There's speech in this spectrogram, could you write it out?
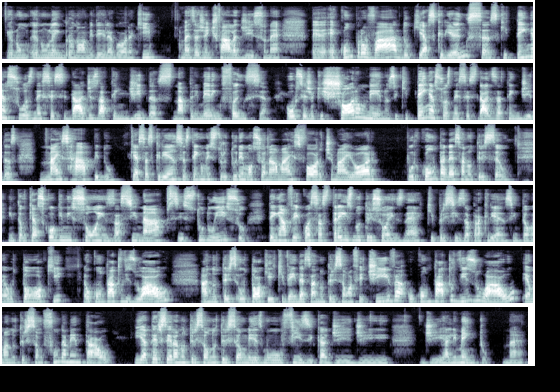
Eu não, eu não lembro o nome dele agora aqui, mas a gente fala disso, né? É, é, comprovado que as crianças que têm as suas necessidades atendidas na primeira infância, ou seja, que choram menos e que têm as suas necessidades atendidas mais rápido, que essas crianças têm uma estrutura emocional mais forte, maior, por conta dessa nutrição. Então, que as cognições, as sinapses, tudo isso tem a ver com essas três nutrições, né? Que precisa para a criança. Então, é o toque, é o contato visual, a o toque que vem dessa nutrição afetiva, o contato visual é uma nutrição fundamental. E a terceira nutrição, nutrição mesmo física, de, de, de alimento, né?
